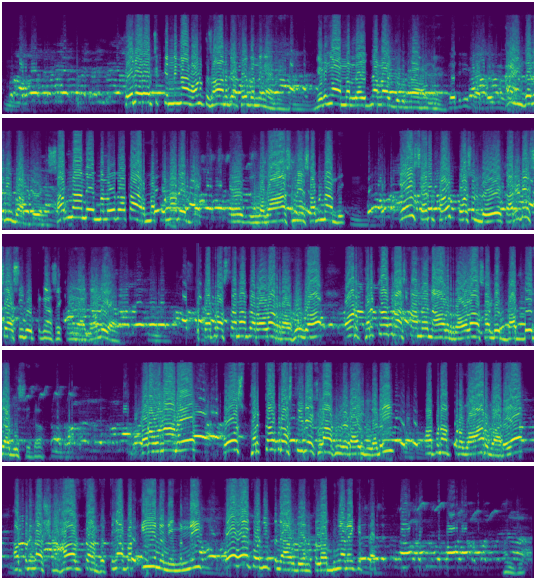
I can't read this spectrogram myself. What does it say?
ਇਹਦੇ ਵਿੱਚ ਕਿੰਨੀਆਂ ਹੁਣ ਕਿਸਾਨ ਜਥੇਬੰਦੀਆਂ ਨੇ ਜਿਹੜੀਆਂ ਮਤਲਬ ਇਹਨਾਂ ਨਾਲ ਜੁੜੀਆਂ ਹੋਈਆਂ। ਗਦਰੀ ਬਾਬੇ ਗਦਰੀ ਬਾਬੇ। ਸਭਨਾਂ ਦੇ ਮਤਲਬ ਉਹਦਾ ਧਾਰਮਿਕ ਉਹਨਾਂ ਦੇ ਲਿਬਾਸ ਨੇ ਸਭਨਾਂ ਦੇ। ਇਹ ਸਿਰਫ ਕੁਝ ਲੋਕ ਆ ਜਿਹੜੇ ਸਿਆਸੀ ਰੋਟੀਆਂ ਸਿੱਖਣੀਆਂ ਚਾਹੁੰਦੇ ਆ। ਫਿਰਕਾ ਪ੍ਰਸਤਾਨਾਂ ਦਾ ਰੌਲਾ ਰਹੂਗਾ ਔਰ ਫਿਰਕਾ ਪ੍ਰਸਤਾਂ ਦੇ ਨਾਲ ਰੌਲਾ ਸਾਡੇ ਬਾਬੇ ਦਾ ਵੀ ਸੀਗਾ। ਪਰ ਉਹਨਾਂ ਨੇ ਉਸ ਫਿਰਕਾ ਪ੍ਰਸਤੀ ਦੇ ਖਿਲਾਫ ਲੜਾਈ ਲੜੀ, ਆਪਣਾ ਪਰਿਵਾਰ ਵਾਰਿਆ, ਆਪਣੀਆਂ ਸ਼ਹਾਦਤਾਂ ਦਿੱਤੀਆਂ, ਪਰ ਇਹ ਨਹੀਂ ਮੰਨੀ ਇਹ ਕੁਝ ਪੰਜਾਬ ਦੇ ਇਨਕਲਾਬੀਆਂ ਨੇ ਕੀਤਾ।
